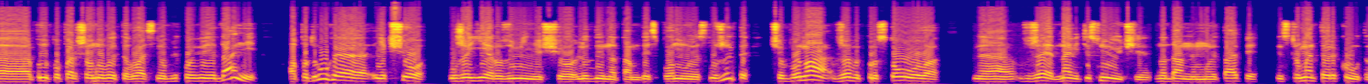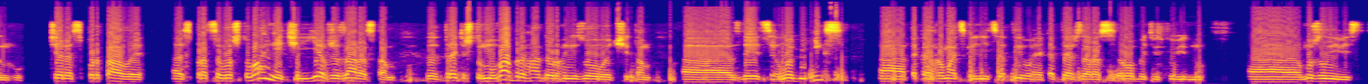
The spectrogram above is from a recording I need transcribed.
е, ну, по-перше, оновити власні облікові дані. А по-друге, якщо вже є розуміння, що людина там десь планує служити, щоб вона вже використовувала е, вже навіть існуючі на даному етапі інструменти рекрутингу через портали е, з працевлаштування, чи є вже зараз там е, третя штурмова бригада організовує, чи там е, здається Лобі X, е, така громадська ініціатива, яка теж зараз робить відповідну можливість.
